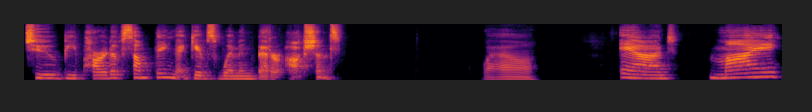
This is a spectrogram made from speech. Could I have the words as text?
to be part of something that gives women better options. Wow. And my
